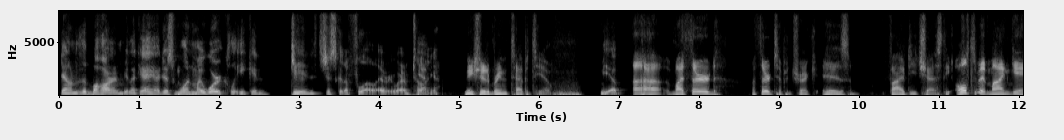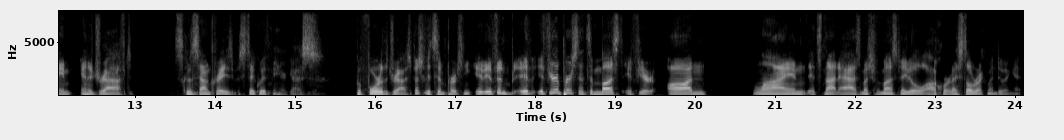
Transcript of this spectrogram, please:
down to the bar and be like, hey, I just won my work league. And dude, it's just gonna flow everywhere. I'm telling you. Make sure to bring the Tapatio. Yep. Uh, my third, my third tip and trick is 5D chess, the ultimate mind game in a draft. It's gonna sound crazy, but stick with me here, guys. Before the draft, especially if it's in person, if if, if you're in person, it's a must. If you're online, it's not as much of a must. Maybe a little awkward. I still recommend doing it.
